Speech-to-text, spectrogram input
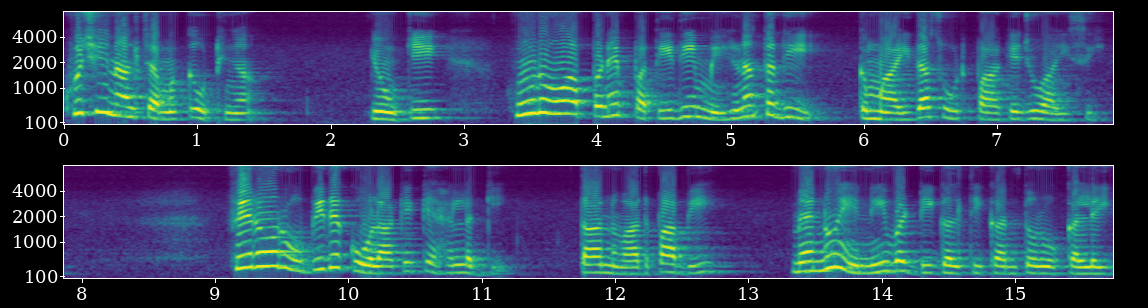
ਖੁਸ਼ੀ ਨਾਲ ਚਮਕ ਉੱਠੀਆਂ, ਕਿਉਂਕਿ ਹੁਣ ਉਹ ਆਪਣੇ ਪਤੀ ਦੀ ਮਿਹਨਤ ਦੀ ਕਮਾਈ ਦਾ ਸੂਟ ਪਾ ਕੇ ਜੋ ਆਈ ਸੀ। ਫਿਰ ਉਹ ਰੂਬੀ ਦੇ ਕੋਲ ਆ ਕੇ ਕਹਿਣ ਲੱਗੀ, ਧੰਨਵਾਦ ਭਾਬੀ, ਮੈਨੂੰ ਇੰਨੀ ਵੱਡੀ ਗਲਤੀ ਕਰਨ ਤੋਂ ਰੋਕਣ ਲਈ।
